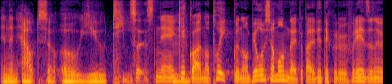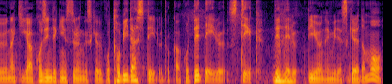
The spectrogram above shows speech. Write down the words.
and then out. So O U T. そうですね、結構あのトイックの描写問題とかで出てくるフレーズな気が個人的にするんですけどこう飛び出しているとかこう出ているスティック出てるっていうような意味ですけれども、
